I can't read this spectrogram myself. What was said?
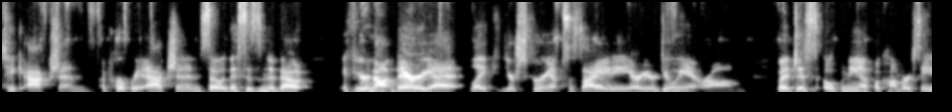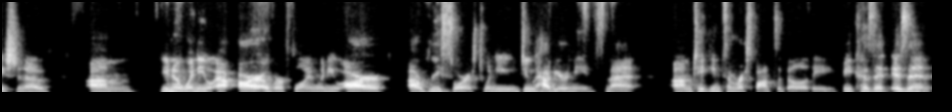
take action appropriate action so this isn't about if you're not there yet like you're screwing up society or you're doing it wrong but just opening up a conversation of um, you know when you are overflowing when you are uh, resourced when you do have your needs met um, taking some responsibility because it isn't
